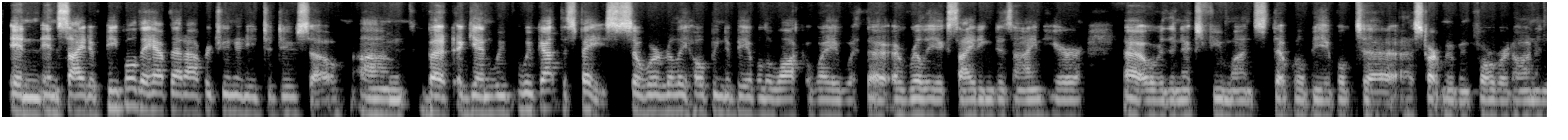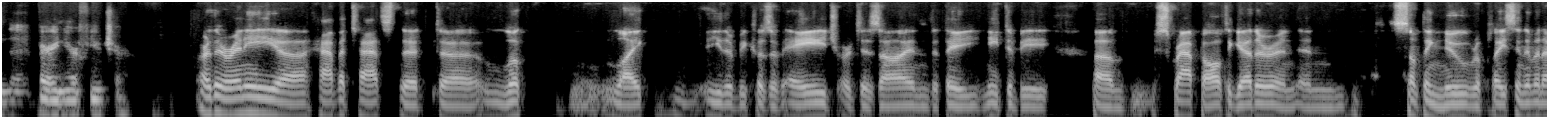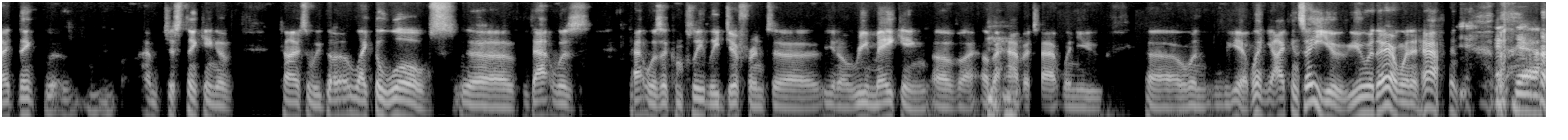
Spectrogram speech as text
in inside of people they have that opportunity to do so. Um, but again we've, we've got the space so we're really hoping to be able to walk away with a, a really exciting design here over the next few months that we'll be able to uh, start moving forward on in the very near future. Are there any uh, habitats that uh, look like either because of age or design that they need to be um, scrapped altogether and, and something new replacing them? And I think uh, I'm just thinking of times that we go like the wolves. Uh, that was that was a completely different, uh, you know, remaking of a, of mm-hmm. a habitat when you uh, when yeah when I can say you you were there when it happened. yeah,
